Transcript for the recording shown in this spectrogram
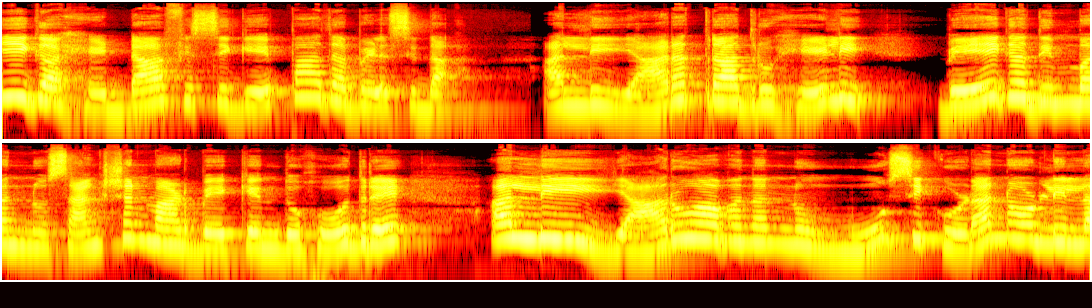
ಈಗ ಹೆಡ್ ಆಫೀಸಿಗೆ ಪಾದ ಬೆಳೆಸಿದ. ಅಲ್ಲಿ ಯಾರತ್ರಾದರೂ ಹೇಳಿ ಬೇಗ ದಿಂಬನ್ನು ಸ್ಯಾಂಕ್ಷನ್ ಮಾಡಬೇಕೆಂದು ಹೋದರೆ ಅಲ್ಲಿ ಯಾರೂ ಅವನನ್ನು ಮೂಸಿ ಕೂಡ ನೋಡಲಿಲ್ಲ.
